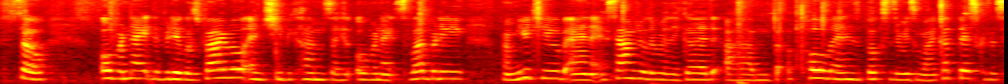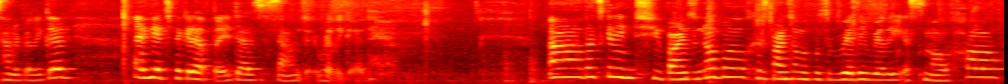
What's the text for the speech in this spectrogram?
So overnight, the video goes viral, and she becomes like an overnight celebrity from YouTube and it sounds really, really good. Um, books is the reason why I got this because it sounded really good. I have yet to pick it up, but it does sound really good. Uh, let's get into Barnes & Noble because Barnes & Noble was really, really a small haul.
